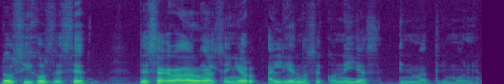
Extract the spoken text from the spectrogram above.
los hijos de Seth desagradaron al Señor aliándose con ellas en matrimonio.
